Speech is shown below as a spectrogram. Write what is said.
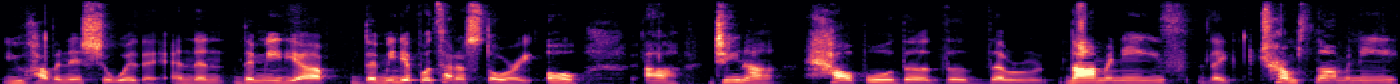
you have an issue with it. And then the media the media puts out a story. Oh, uh, Gina Haspel, the, the the nominee, like Trump's nominee,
